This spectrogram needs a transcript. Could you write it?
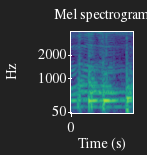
Allah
